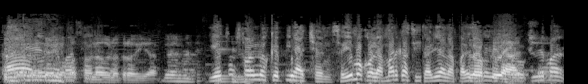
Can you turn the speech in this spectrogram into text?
Que Ah, que habíamos Matilda. hablado el otro día. Y estos son los que piachan. Seguimos con las marcas italianas. Parece Los que hay un piachan. problema.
